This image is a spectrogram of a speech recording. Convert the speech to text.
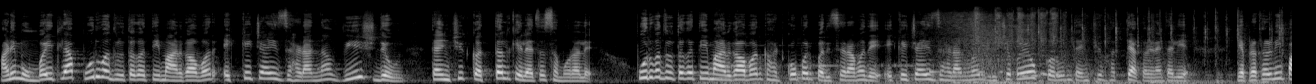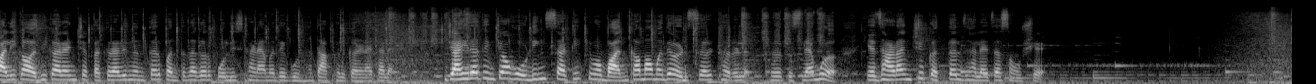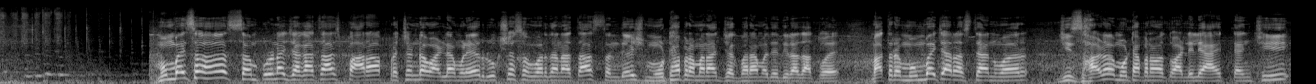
आणि मुंबईतल्या पूर्व द्रुतगती मार्गावर एक्केचाळीस झाडांना विष देऊन त्यांची कत्तल केल्याचं समोर आलंय. पूर्व द्रुतगती मार्गावर घाटकोपर परिसरामध्ये एक्केचाळीस झाडांवर विषप्रयोग करून त्यांची हत्या करण्यात आली आहे. या प्रकरणी पालिका अधिकाऱ्यांच्या तक्रारीनंतर पंतनगर पोलीस ठाण्यामध्ये गुन्हा दाखल करण्यात आलाय. जाहिरातींच्या होर्डिंगसाठी किंवा बांधकामामध्ये अडचण ठरत असल्यामुळं या झाडांची कत्तल झाल्याचा संशय आहे. मुंबईसह संपूर्ण जगाचाच पारा प्रचंड वाढल्यामुळे वृक्ष संवर्धनाचा संदेश मोठ्या प्रमाणात जगभरामध्ये दिला जातोय. मात्र मुंबईच्या रस्त्यांवर जी झाडं मोठ्या प्रमाणात वाढलेली आहेत त्यांची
